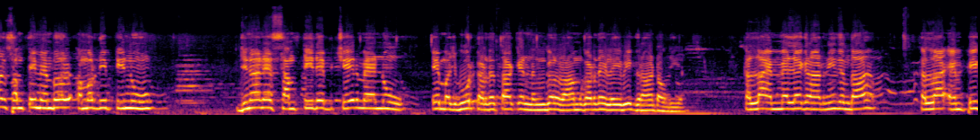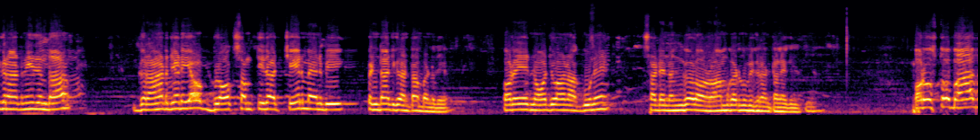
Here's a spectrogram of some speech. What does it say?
ਸੰਮਤੀ ਮੈਂਬਰ ਅਮਰਦੀਪ ਟੀਨੂ ਜਿਨ੍ਹਾਂ ਨੇ ਸੰਮਤੀ ਦੇ ਚੇਅਰਮੈਨ ਨੂੰ ਇਹ ਮਜਬੂਰ ਕਰ ਦਿੱਤਾ ਕਿ ਨੰਗਲ ਰਾਮਗੜ੍ਹ ਦੇ ਲਈ ਵੀ ਗ੍ਰਾਂਟ ਆਉਂਦੀ ਆ। ਕੱਲਾ ਐਮਐਲਏ ਗ੍ਰਾਂਟ ਨਹੀਂ ਦਿੰਦਾ, ਕੱਲਾ ਐਮਪੀ ਗ੍ਰਾਂਟ ਨਹੀਂ ਦਿੰਦਾ। ਗ੍ਰਾਂਟ ਜਿਹੜੀ ਆ, ਉਹ ਬਲਾਕ ਸੰਮਤੀ ਦਾ ਚੇਅਰਮੈਨ ਵੀ ਪਿੰਡਾਂ 'ਚ ਗ੍ਰਾਂਟਾਂ ਵੰਡਦੇ ਆ। ਔਰ ਇਹ ਨੌਜਵਾਨ ਆਗੂ ਨੇ ਸਾਡੇ ਨੰਗਲ ਔਰ ਰਾਮਗੜ੍ਹ ਨੂੰ ਵੀ ਗ੍ਰਾਂਟਾਂ ਲੈ ਕੇ ਦਿੱਤੀਆਂ। ਔਰ ਉਸ ਤੋਂ ਬਾਅਦ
